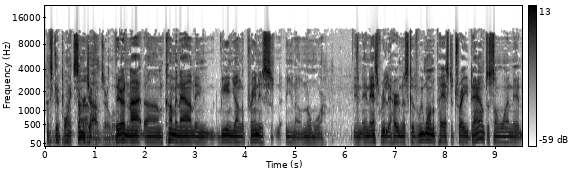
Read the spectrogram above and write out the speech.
that's a good point. Summer uh, jobs are a little. They're different. not um, coming out and being young apprentice. You know, no more, and and that's really hurting us because we want to pass the trade down to someone that.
